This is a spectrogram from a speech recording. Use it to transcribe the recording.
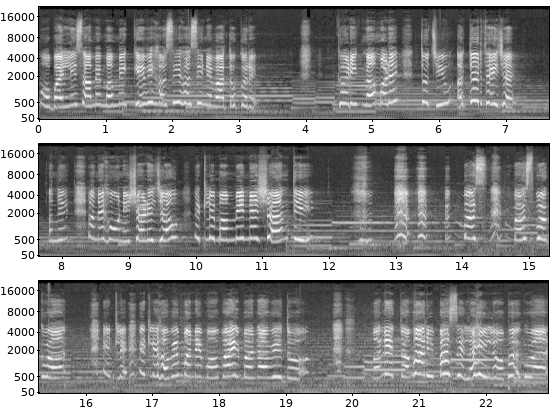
મોબાઈલની સામે મમ્મી કેવી હસી હસીને વાતો કરે. ઘડીક ન મળે તો જીવ અતર થઈ જાય. અને અને હું નિશાળે જાઉં એટલે મમ્મીને શાંતિ. બસ બસ ભગવાન. એટલે એટલે હવે મને મોબાઈલ બનાવી દો. મને તમારી પાસે લઈ લો ભગવાન.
